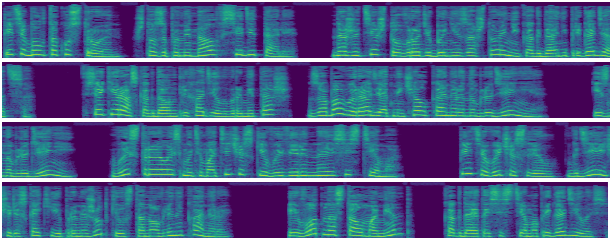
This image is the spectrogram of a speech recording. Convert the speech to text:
Петя был так устроен, что запоминал все детали, даже те, что вроде бы ни за что и никогда не пригодятся. Всякий раз, когда он приходил в Эрмитаж, забавы ради отмечал камеры наблюдения. Из наблюдений выстроилась математически выверенная система. Петя вычислил, где и через какие промежутки установлены камеры. И вот настал момент, когда эта система пригодилась.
